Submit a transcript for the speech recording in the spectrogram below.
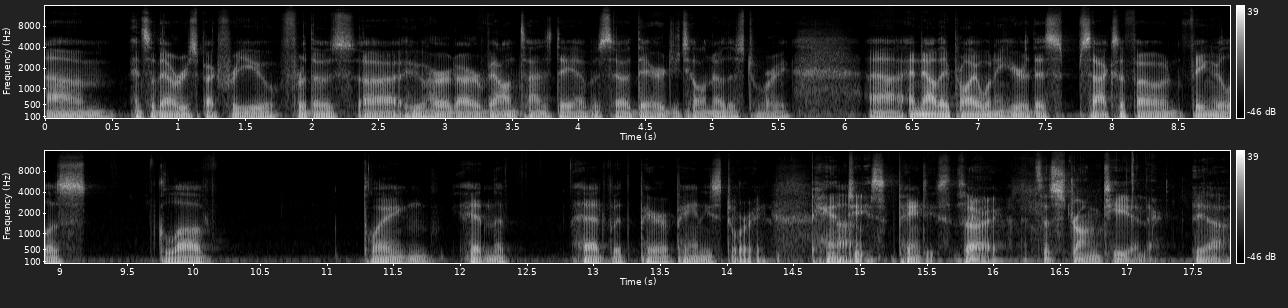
um, and so they have respect for you. For those uh, who heard our Valentine's Day episode, they heard you tell another story, uh, and now they probably want to hear this saxophone, fingerless glove playing, hitting the head with a pair of panties story. Panties. Uh, panties. Sorry. That's a strong T in there. Yeah.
